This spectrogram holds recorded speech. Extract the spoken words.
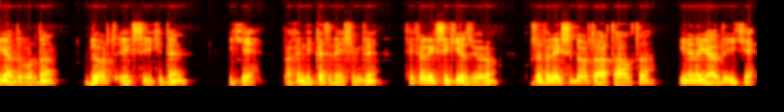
geldi buradan? 4 eksi 2'den 2. Bakın dikkat edin şimdi. Tekrar eksi 2 yazıyorum. Bu sefer eksi 4 artı 6. Yine ne geldi? 2.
